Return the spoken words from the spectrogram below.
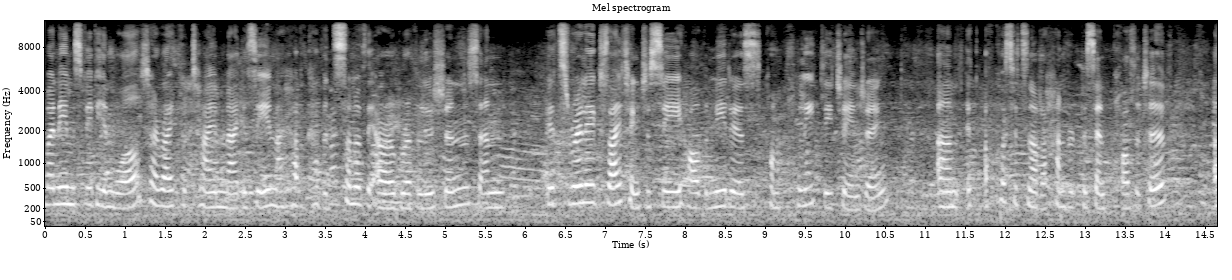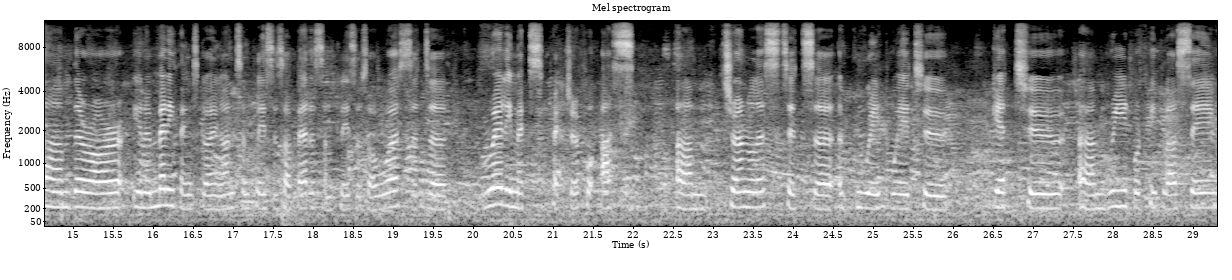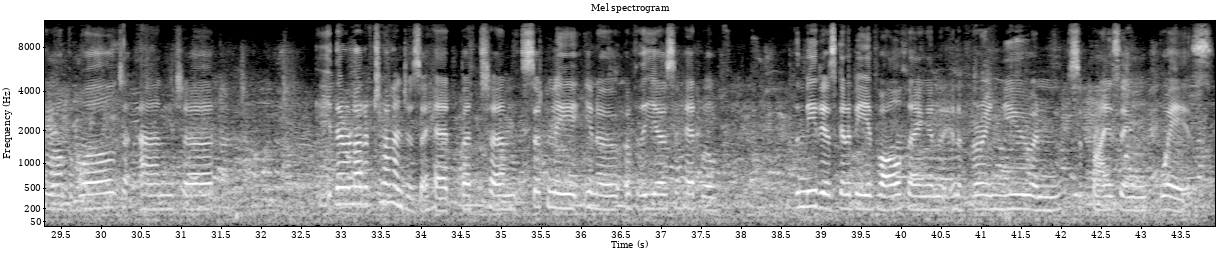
My name is Vivienne Walt. I write for Time magazine. I have covered some of the Arab revolutions, and it's really exciting to see how the media is completely changing. Um, it, of course, it's not 100% positive. Um, there are, you know, many things going on. Some places are better, some places are worse. It's a really mixed picture for us um, journalists. It's a, a, great way to get to um, read what people are saying around the world and uh, there are a lot of challenges ahead but um, certainly you know over the years ahead we'll the media is going to be evolving in, in a very new and surprising ways.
